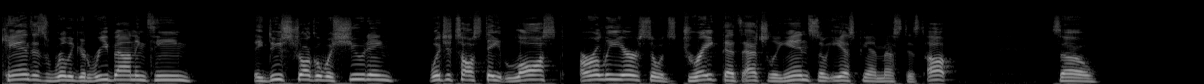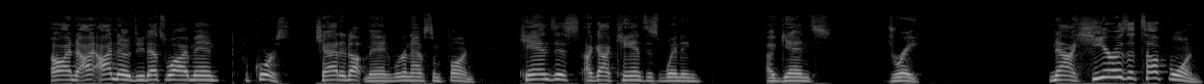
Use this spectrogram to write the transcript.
Kansas, really good rebounding team. They do struggle with shooting. Wichita State lost earlier, so it's Drake that's actually in. So ESPN messed this up. So, oh, I know, I know, dude. That's why, man. Of course, chat it up, man. We're gonna have some fun. Kansas, I got Kansas winning against Drake. Now, here is a tough one.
